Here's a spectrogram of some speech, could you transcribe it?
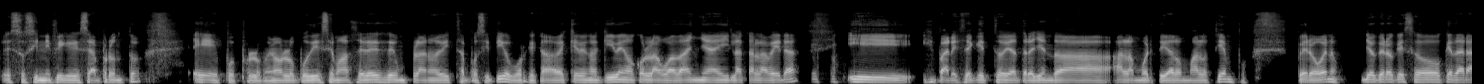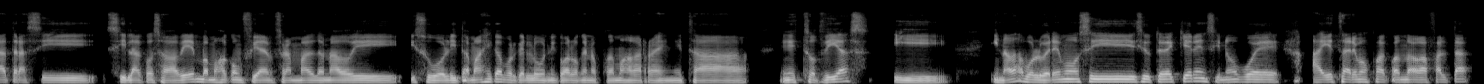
eso signifique que sea pronto, eh, pues por lo menos lo pudiésemos hacer desde un plano de vista positivo, porque cada vez que vengo aquí vengo con la guadaña y la calavera y, y parece que estoy atrayendo a, a, la muerte y a los malos tiempos. Pero bueno, yo creo que eso quedará atrás si, si la cosa va bien. Vamos a confiar en Fran Maldonado y, y su bolita mágica, porque es lo único a lo que nos podemos agarrar en, esta, en estos días. Y, y nada, volveremos si, si ustedes quieren, si no, pues ahí estaremos para cuando haga falta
